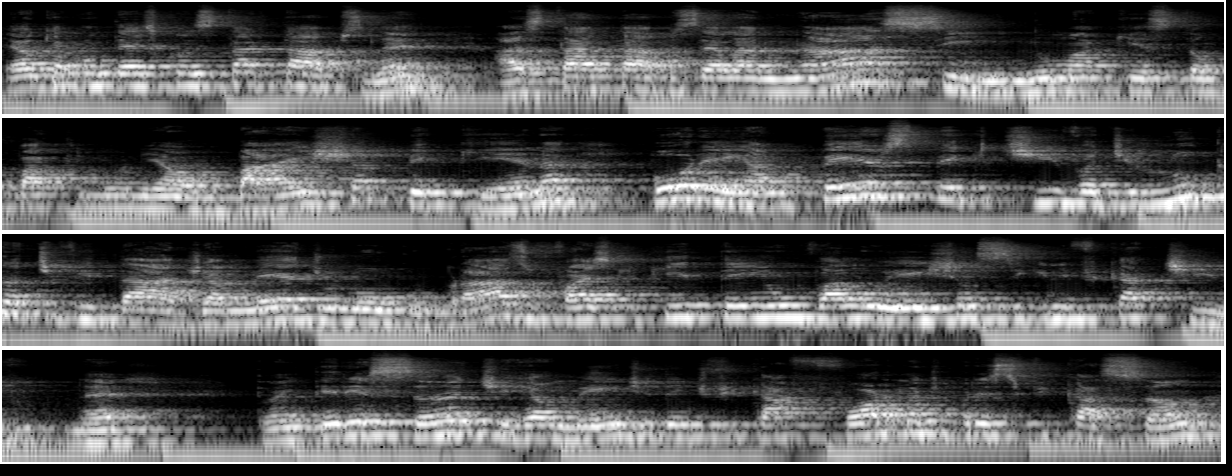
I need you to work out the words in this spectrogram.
é o que acontece com as startups, né? As startups ela nascem numa questão patrimonial baixa, pequena, porém a perspectiva de lucratividade a médio e longo prazo faz com que tenha um valuation significativo, né? Então é interessante realmente identificar a forma de precificação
